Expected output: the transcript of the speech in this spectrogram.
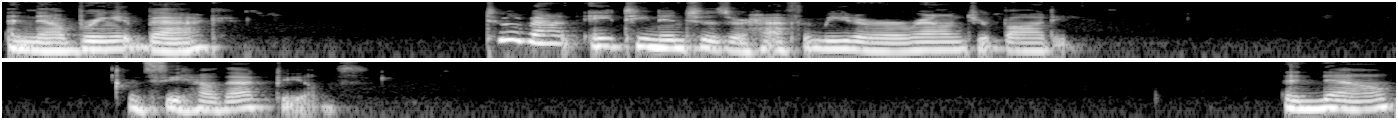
And now bring it back to about 18 inches or half a meter around your body. And see how that feels. And now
